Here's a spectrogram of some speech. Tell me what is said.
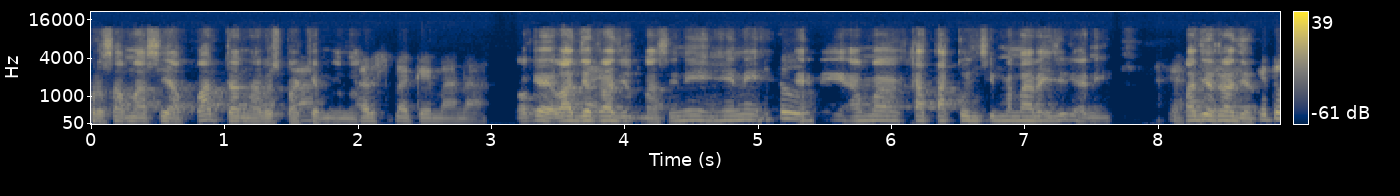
bersama siapa dan harus ah, bagaimana? Harus bagaimana? Oke, lanjut nah, lanjut Mas. Ini ini itu, ini sama kata kunci menarik juga nih. Lanjut lanjut. Itu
